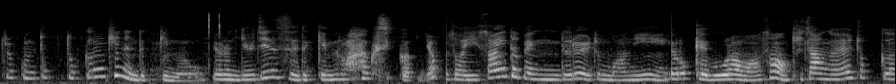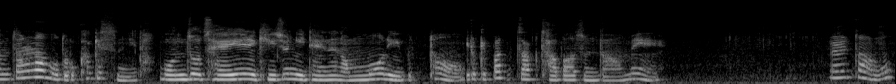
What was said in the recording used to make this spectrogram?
조금 뚝뚝 끊기는 느낌으로 이런 뉴진스 느낌으로 하고 싶거든요. 그래서 이 사이드뱅들을 좀 많이 이렇게 몰아와서 기장을 조금 잘라보도록 하겠습니다. 먼저 제일 기준이 되는 앞머리부터 이렇게 바짝 잡아준 다음에 일자로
